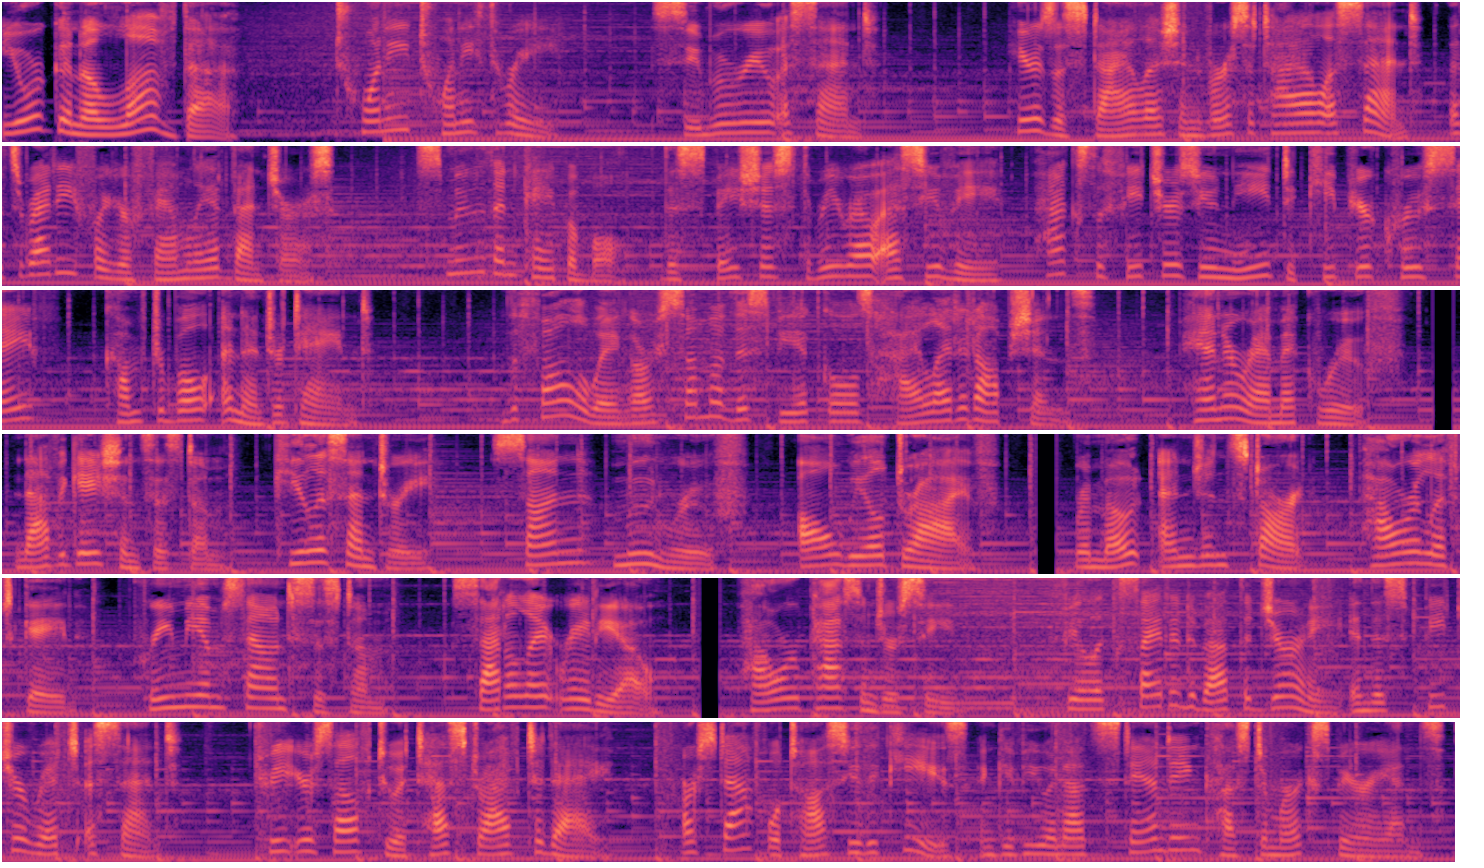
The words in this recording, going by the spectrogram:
You're gonna love the 2023 Subaru Ascent. Here's a stylish and versatile Ascent that's ready for your family adventures. Smooth and capable, this spacious three-row SUV packs the features you need to keep your crew safe, comfortable, and entertained. The following are some of this vehicle's highlighted options. Panoramic roof, navigation system, keyless entry, sun, moon roof, all-wheel drive, remote engine start, power liftgate, premium sound system, satellite radio, power passenger seat. Feel excited about the journey in this feature-rich Ascent. Treat yourself to a test drive today. Our staff will toss you the keys and give you an outstanding customer experience.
